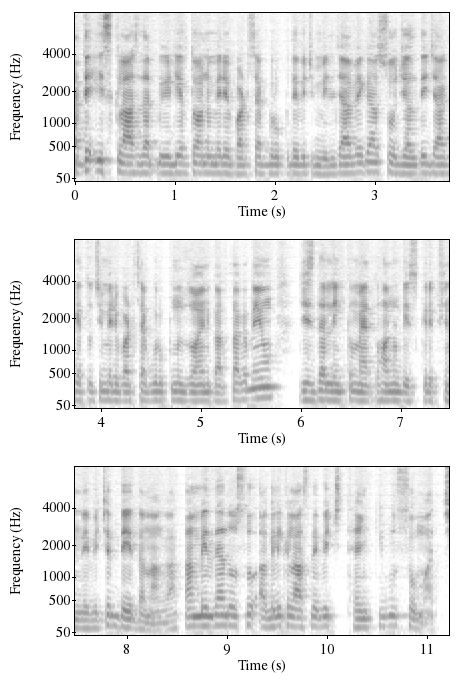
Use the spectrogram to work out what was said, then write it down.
ਅਤੇ ਇਸ ਕਲਾਸ ਦਾ ਪੀਡੀਐਫ ਤੁਹਾਨੂੰ ਮੇਰੇ WhatsApp ਗਰੁੱਪ ਦੇ ਵਿੱਚ ਮਿਲ ਜਾਵੇਗਾ। ਸੋ ਜਲਦੀ ਜਾ ਕੇ ਤੁਸੀਂ ਮੇਰੇ WhatsApp ਗਰੁੱਪ ਨੂੰ ਜੁਆਇਨ ਕਰ ਸਕਦੇ ਹੋ, ਜਿਸ ਦਾ ਲਿੰਕ ਮੈਂ ਤੁਹਾਨੂੰ ਡਿਸਕ੍ਰਿਪਸ਼ਨ ਦੇ ਵਿੱਚ ਦੇ ਦਵਾਂਗਾ। ਤਾਂ ਮਿਲਦੇ ਹਾਂ ਦੋਸਤੋ ਅਗਲੀ ਕਲਾਸ ਦੇ ਵਿੱਚ। ਥੈਂਕ ਯੂ ਸੋ ਮੱਚ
